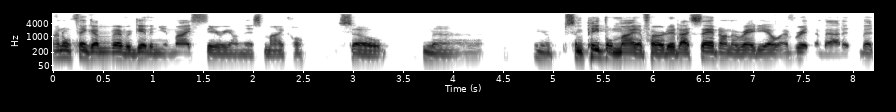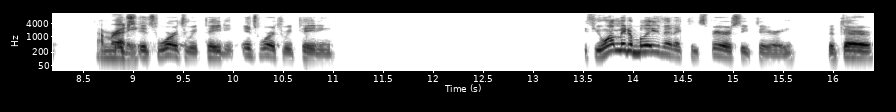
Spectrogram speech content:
I don't think I've ever given you my theory on this, Michael. So, Uh, you know, some people might have heard it. I say it on the radio. I've written about it, but I'm ready. It's, it's worth repeating. It's worth repeating if you want me to believe in a conspiracy theory that there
